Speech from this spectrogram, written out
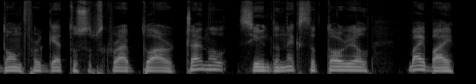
Don't forget to subscribe to our channel. See you in the next tutorial. Bye bye.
